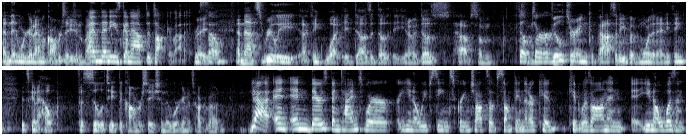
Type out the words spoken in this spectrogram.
and then we're going to have a conversation about it and then he's gonna have to talk about it. right So, and that's really i think what it does it does you know it does have some some Filter. filtering capacity but more than anything it's going to help facilitate the conversation that we're going to talk about Yeah, and and there's been times where you know we've seen screenshots of something that our kid kid was on, and it, you know wasn't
